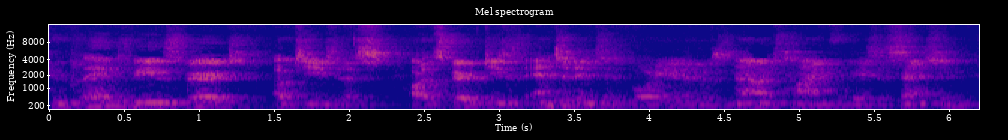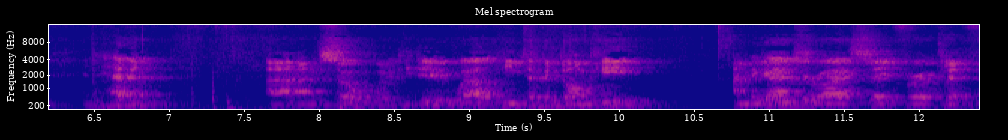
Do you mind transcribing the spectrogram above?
who claimed to be the spirit of Jesus, or the spirit of Jesus entered into his body, and that it was now time for his ascension into heaven. Uh, and so, what did he do? Well, he took a donkey and began to ride straight for a cliff.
